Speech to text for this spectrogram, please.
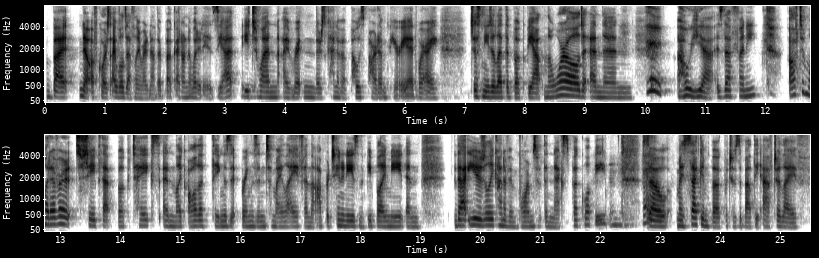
But no, of course, I will definitely write another book. I don't know what it is yet. Mm-hmm. Each one I've written, there's kind of a postpartum period where I just need to let the book be out in the world and then oh yeah. Is that funny? Often whatever shape that book takes and like all the things it brings into my life and the opportunities and the people i meet and that usually kind of informs what the next book will be. Mm-hmm. so my second book which was about the afterlife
